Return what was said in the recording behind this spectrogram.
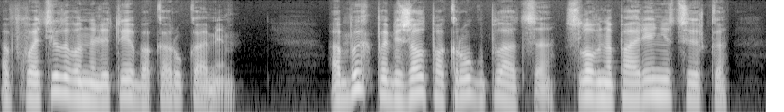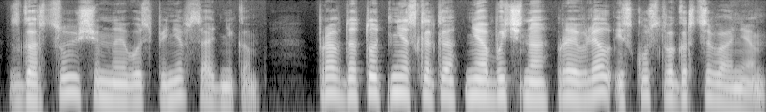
обхватил его налитые бока руками. А бык побежал по кругу плаца, словно по арене цирка, с горцующим на его спине всадником. Правда, тот несколько необычно проявлял искусство горцевания.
